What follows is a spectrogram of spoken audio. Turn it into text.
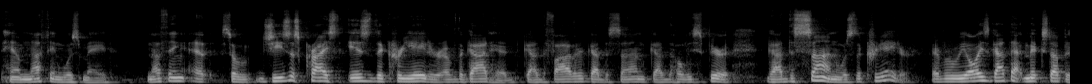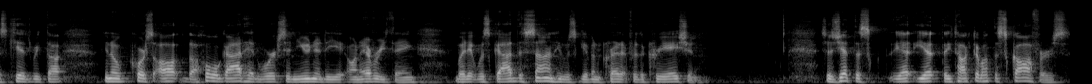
him nothing was made. Nothing at, so jesus christ is the creator of the godhead. God the father god the son god the holy spirit. God the son was the creator. Ever, we always got that mixed up as kids. We thought you know of course all the whole godhead works in unity on everything but it was god the son who was given credit for the creation says, yet, the, yet, yet they talked about the scoffers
